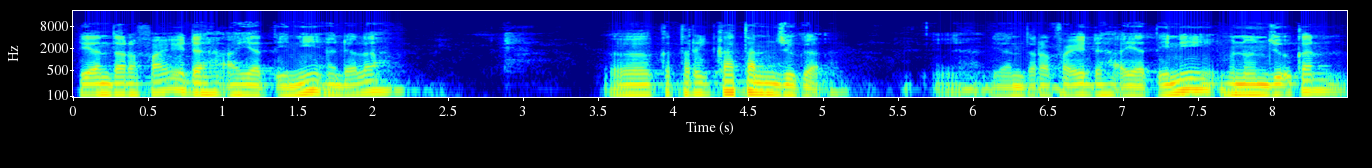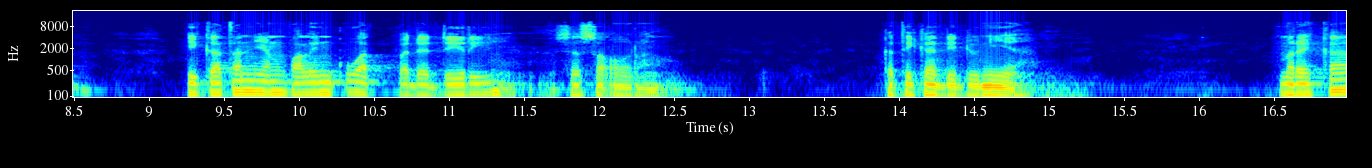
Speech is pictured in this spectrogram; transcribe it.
di antara faedah ayat ini adalah e, keterikatan juga. Ya, di antara faedah ayat ini menunjukkan ikatan yang paling kuat pada diri seseorang ketika di dunia. Mereka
